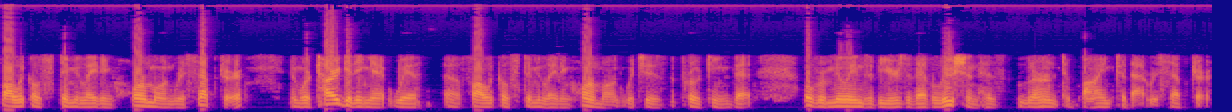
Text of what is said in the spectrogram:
follicle stimulating hormone receptor and we're targeting it with a follicle stimulating hormone, which is the protein that over millions of years of evolution has learned to bind to that receptor.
